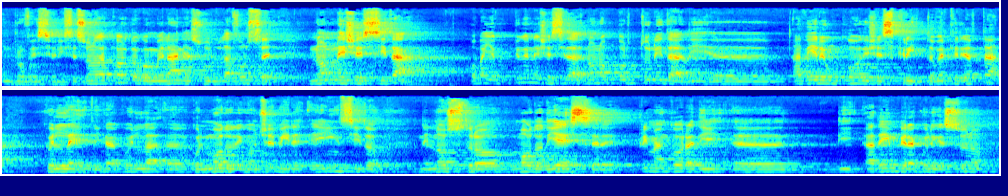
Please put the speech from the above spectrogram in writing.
un professionista. Sono d'accordo con Melania sulla forse non necessità o meglio più che necessità, non opportunità di eh, avere un codice scritto, perché in realtà quell'etica, quella, eh, quel modo di concepire è insito nel nostro modo di essere, prima ancora di, eh, di adempiere a quelli che sono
